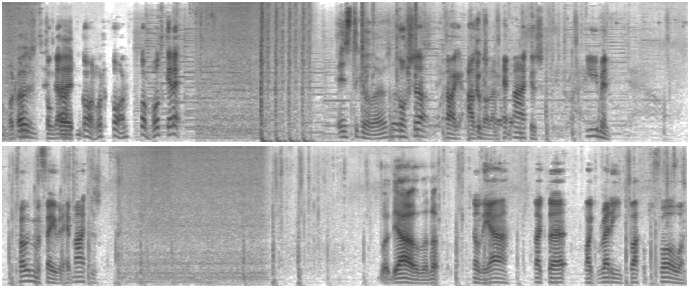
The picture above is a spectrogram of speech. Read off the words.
Come on, bud, Oh, go, go, on, get that. go on, bud, go on. Go on, bud, get it. Instakill there as Of course, that. Like, hasn't got them hit markers. Human. Probably my favourite hit markers. But they are, they're not. No, they are. Like the like ready Black Ops 4 one.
